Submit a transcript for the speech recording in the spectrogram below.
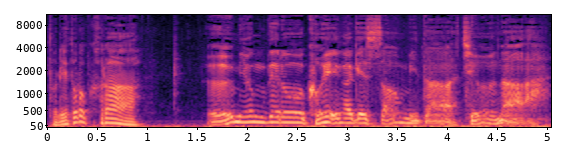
드리도록 하라. 음영대로 거행하겠사옵니다, 전하.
